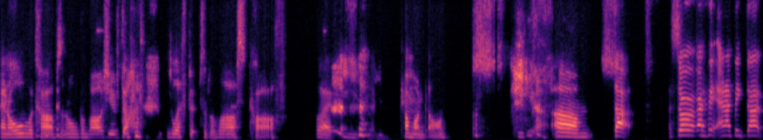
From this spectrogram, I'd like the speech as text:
and all the calves and all the miles you've done, you left it to the last calf. Like, come on, Dawn. yeah. Um, that. So I think, and I think that,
